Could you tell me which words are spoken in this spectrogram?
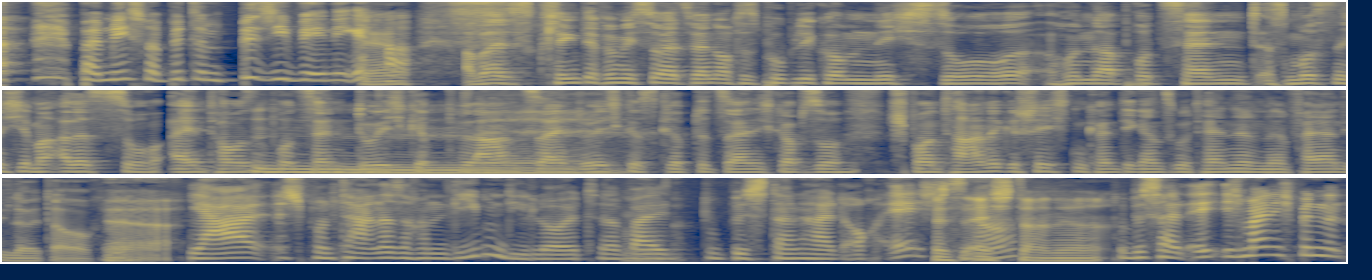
Beim nächsten Mal bitte ein bisschen weniger. Mhm. Ja. Aber es klingt ja für mich so, als wenn auch das Publikum nicht so 100 Prozent, es muss nicht immer alles zu 1000 Mm, Prozent durchgeplant sein, durchgeskriptet sein. Ich glaube, so spontane Geschichten könnt ihr ganz gut handeln und dann feiern die Leute auch. Ne? Ja, spontane Sachen lieben die Leute, weil du bist dann halt auch echt. Ist ne? echt dann, ja. Du bist halt echt. Ich meine, ich bin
